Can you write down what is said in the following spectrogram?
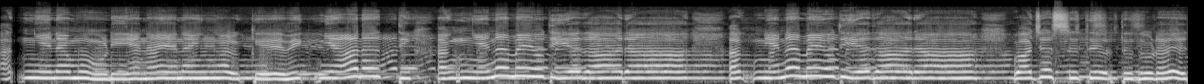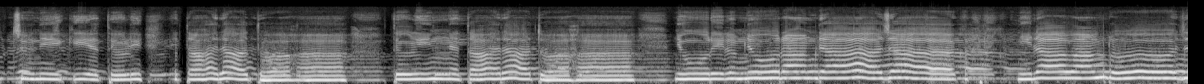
അങ്ങനെ മൂടിയ നയനങ്ങൾക്ക് വിജ്ഞാനത്തിൽ അജ്ഞനമയുതിയതാര അജ്ഞനമയുതിയതാര വജസ് തീർത്തു തുടച്ചു നീക്കിയ തെളി താരാ ത്വഹ. തെളിഞ്ഞ താരാ ത്വഹ നൂറിലും നൂറാം രാജ നിലാവാം രോജ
